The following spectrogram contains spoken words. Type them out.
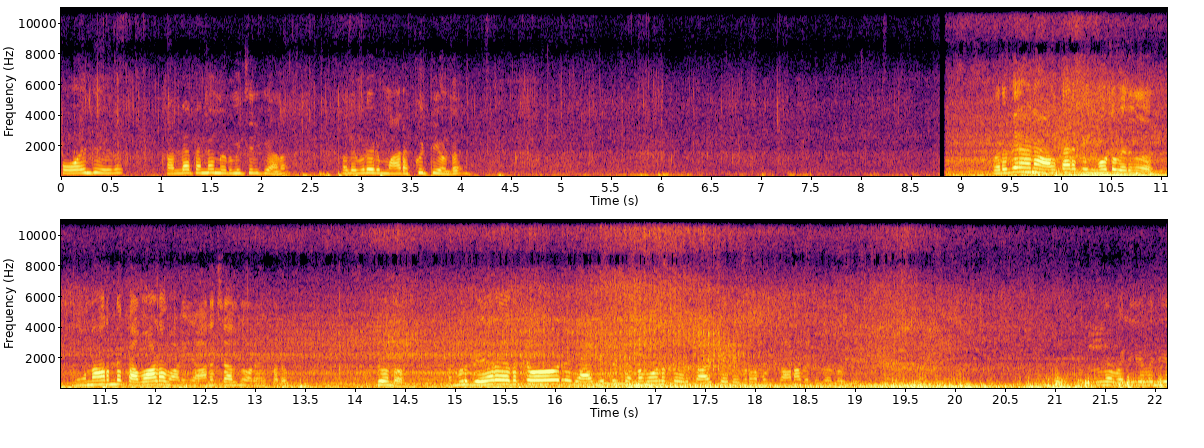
പോയിന്റ് ചെയ്ത് കല്ലെ തന്നെ നിർമ്മിച്ചിരിക്കുകയാണ്. അതുപോലെ ഇവിടെ ഒരു മരക്കുറ്റിയുണ്ട്. വെറുതെയാണ് ആൾക്കാരൊക്കെ ഇങ്ങോട്ട് വരുന്നത്. മൂന്നാറിന്റെ കവാടമാണ് ഈ ആനച്ചാൽ എന്ന് പറയുന്ന സ്ഥലം. ഇതുകൊണ്ടോ നമ്മൾ വേറെ ഏതൊക്കെയോ ഒരു രാജ്യത്ത് ചെന്ന പോലത്തെ ഒരു കാഴ്ചയല്ലേ ഇവിടെ നമുക്ക് കാണാൻ പറ്റുന്നുണ്ടോ നല്ല വലിയ വലിയ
